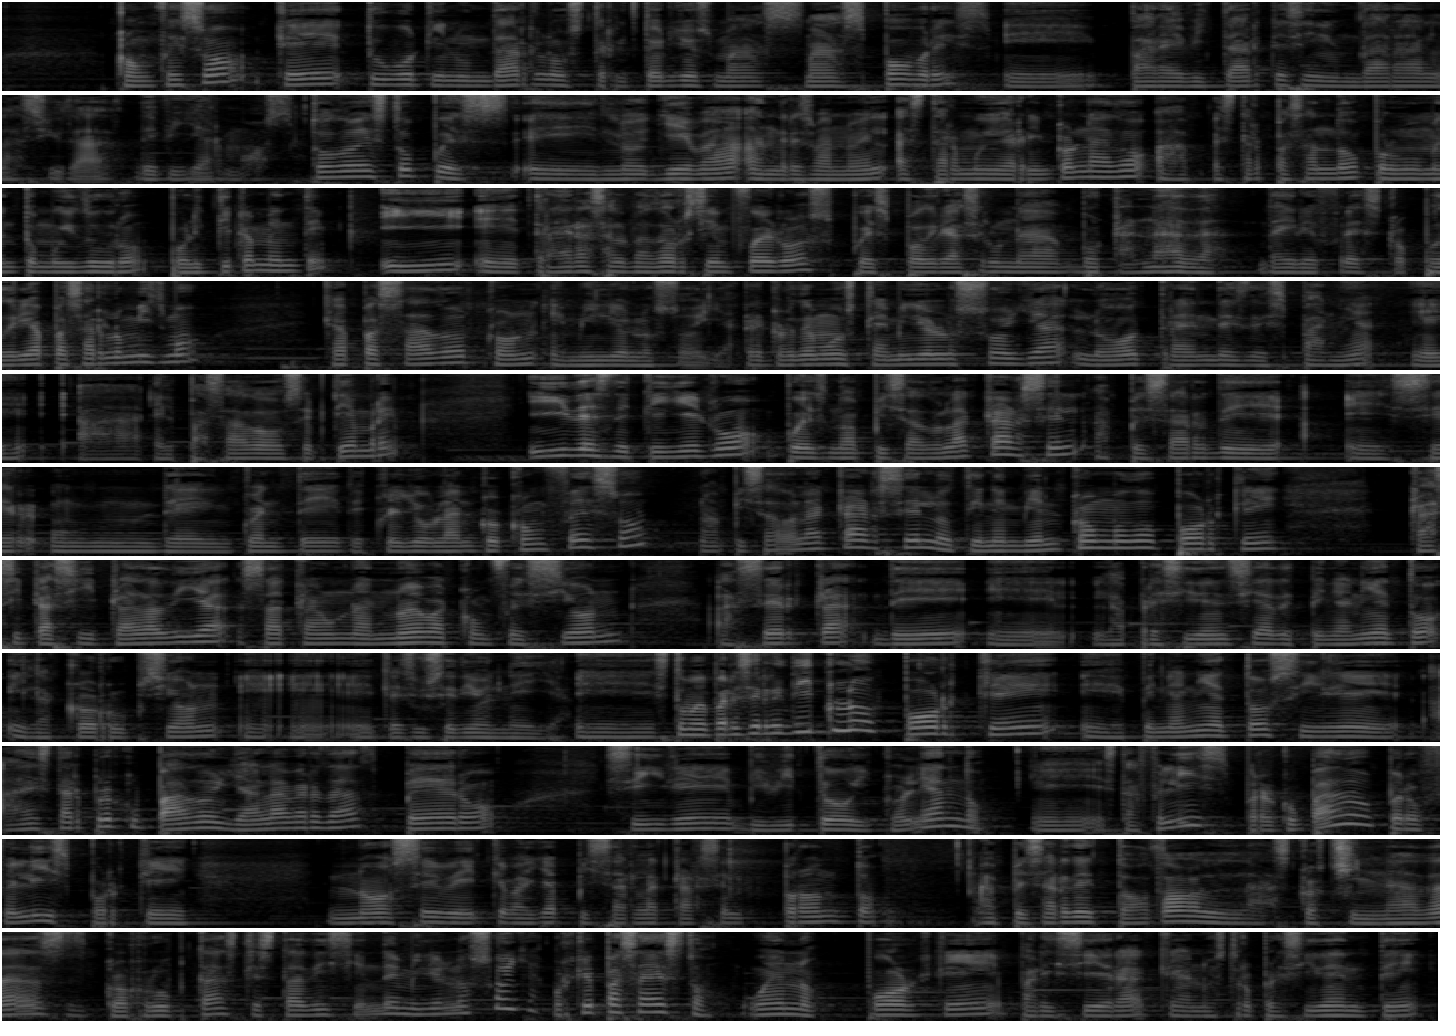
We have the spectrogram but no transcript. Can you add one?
confesó que tuvo que inundar los territorios más, más pobres eh, para evitar que se inundara la ciudad de Villahermosa. Todo esto pues eh, lo lleva a Andrés Manuel a estar muy arrinconado, a estar pasando por un momento muy duro políticamente y eh, traer a Salvador Cienfuegos pues podría ser una bocanada de aire fresco. Podría pasar lo mismo ¿Qué ha pasado con Emilio Lozoya? Recordemos que Emilio Lozoya lo traen desde España eh, el pasado septiembre. Y desde que llegó, pues no ha pisado la cárcel, a pesar de eh, ser un delincuente de cuello blanco confeso. No ha pisado la cárcel, lo tienen bien cómodo porque casi casi cada día saca una nueva confesión acerca de eh, la presidencia de Peña Nieto y la corrupción eh, eh, que sucedió en ella. esto me parece ridículo porque Peña Nieto sigue a estar preocupado ya la verdad, pero sigue vivito y coleando. está feliz, preocupado, pero feliz porque no se ve que vaya a pisar la cárcel pronto a pesar de todas las cochinadas corruptas que está diciendo Emilio Lozoya. ¿Por qué pasa esto? Bueno, porque pareciera que a nuestro presidente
